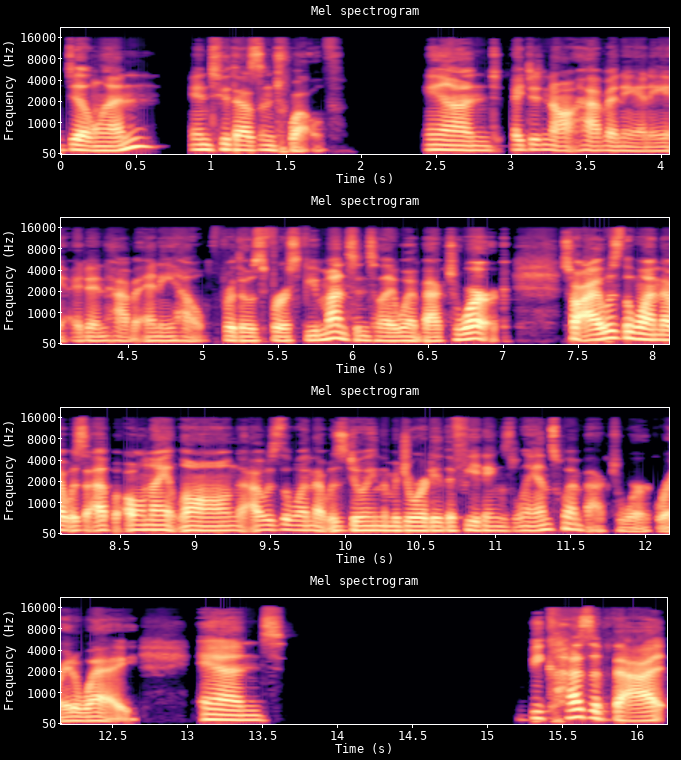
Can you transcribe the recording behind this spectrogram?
Dylan in 2012 and I did not have a nanny. I didn't have any help for those first few months until I went back to work. So I was the one that was up all night long. I was the one that was doing the majority of the feedings. Lance went back to work right away. And because of that,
